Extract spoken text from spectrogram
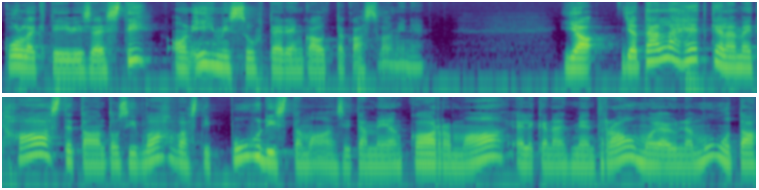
kollektiivisesti on ihmissuhteiden kautta kasvaminen. Ja, ja tällä hetkellä meitä haastetaan tosi vahvasti puhdistamaan sitä meidän karmaa, eli näitä meidän traumoja ynnä muuta,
